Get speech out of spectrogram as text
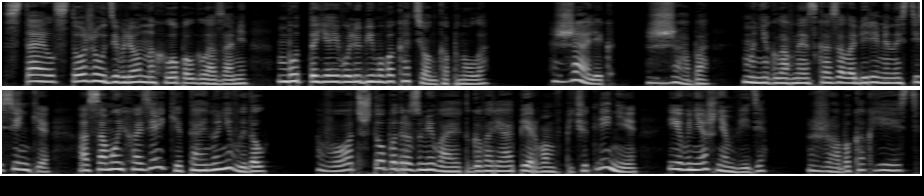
Стайлс тоже удивленно хлопал глазами, будто я его любимого котенка пнула. «Жалик, жаба!» Мне, главное, сказал о беременности Сеньки, а самой хозяйке тайну не выдал. Вот что подразумевают, говоря о первом впечатлении и внешнем виде — Жаба как есть.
